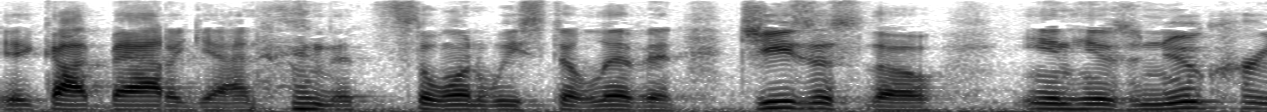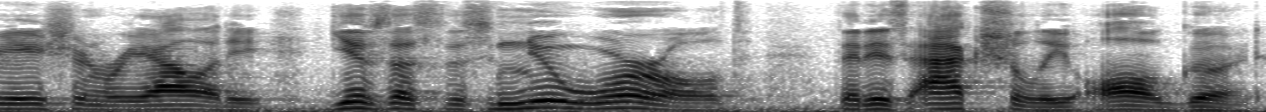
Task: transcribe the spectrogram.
It got bad again, and it's the one we still live in. Jesus, though, in his new creation reality, gives us this new world that is actually all good.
